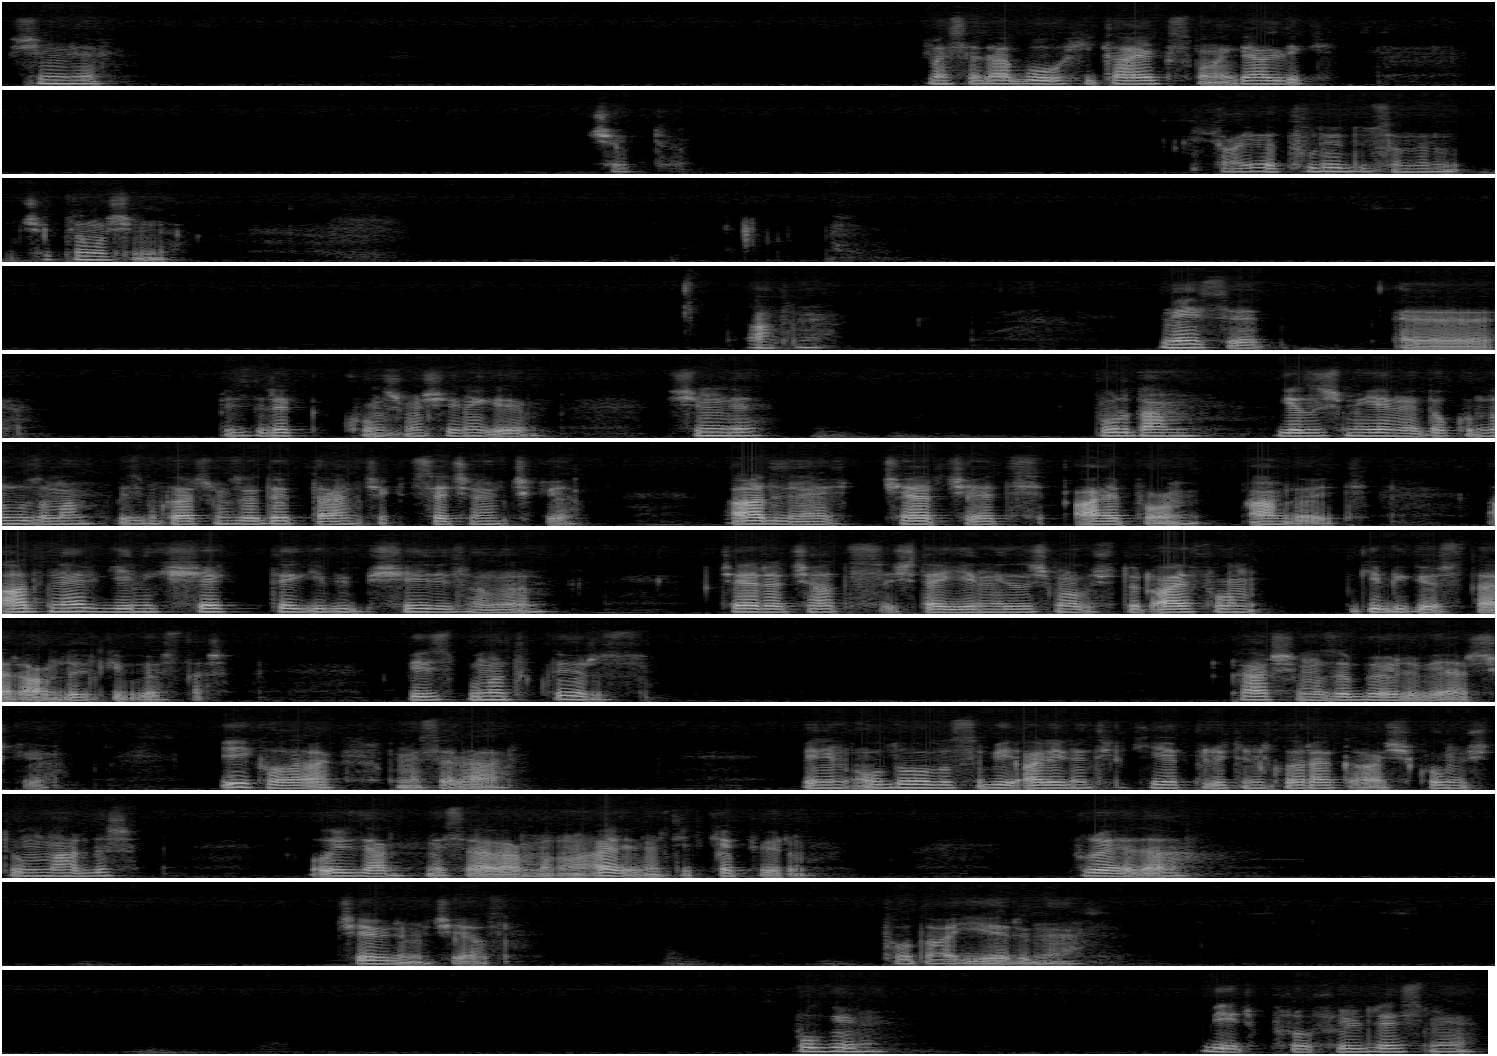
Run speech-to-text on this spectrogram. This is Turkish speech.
Şimdi mesela bu hikaye kısmına geldik. Çöktü. Hikaye atılıyordu sanırım. Çöktü ama şimdi. Atmıyor. Neyse. Ee, biz direkt konuşma şeyine girelim. Şimdi buradan yazışma yerine dokunduğumuz zaman bizim karşımıza dört tane seçenek çıkıyor. Adnev, ChatChat, iPhone, Android. Adnev yeni şekli gibi bir şeydi sanırım. ChatChat işte yeni yazışma oluştur. iPhone gibi göster, Android gibi göster. Biz buna tıklıyoruz. Karşımıza böyle bir yer çıkıyor. İlk olarak mesela benim olduğu olası bir Aleyna Tilki'ye platonik olarak aşık olmuşluğum vardır. O yüzden mesela ben bunu Aleyna Tilki yapıyorum. Buraya da çevrim içi yazdım. Today yerine bugün bir profil resmi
